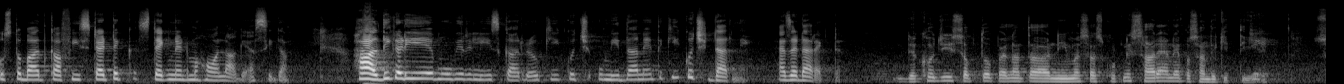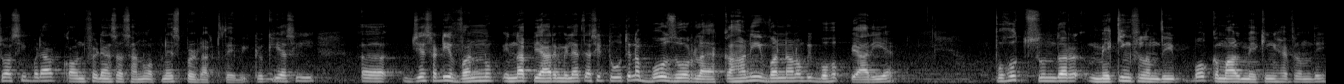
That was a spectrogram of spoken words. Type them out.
ਉਸ ਤੋਂ ਬਾਅਦ ਕਾਫੀ ਸਟੈਟਿਕ ਸਟੈਗਨੈਂਟ ਮਾਹੌਲ ਆ ਗਿਆ ਸੀਗਾ। ਹਾਲ ਦੀ ਘੜੀ ਇਹ ਮੂਵੀ ਰਿਲੀਜ਼ ਕਰ ਰਹੇ ਹੋ ਕੀ ਕੁਝ ਉਮੀਦਾਂ ਨੇ ਤੇ ਕੀ ਕੁਝ ਡਰ ਨੇ ਐਜ਼ ਅ ਡਾਇਰੈਕਟਰ ਦੇਖੋ ਜੀ ਸਭ ਤੋਂ ਪਹਿਲਾਂ ਤਾਂ ਨੀਮਾ ਸਸਕੁਟਨੀ ਸਾਰਿਆਂ ਨੇ ਪਸੰਦ ਕੀਤੀ ਹੈ। ਸੋ ਅਸੀਂ ਬੜਾ ਕੌਨਫੀਡੈਂਸ ਆ ਸਾਨੂੰ ਆਪਣੇ ਇਸ ਪ੍ਰੋਡਕਟ ਤੇ ਵੀ ਕਿਉਂਕਿ ਅਸੀਂ ਜੇ ਸਾਡੀ 1 ਨੂੰ ਇੰਨਾ ਪਿਆਰ ਮਿਲਿਆ ਤੇ ਅਸੀਂ 2 ਤੇ ਨਾ ਬਹੁਤ ਜ਼ੋਰ ਲਾਇਆ। ਕਹਾਣੀ 1 ਨਾਲੋਂ ਵੀ ਬਹੁਤ ਪਿਆਰੀ ਹੈ। ਬਹੁਤ ਸੁੰਦਰ ਮੇਕਿੰਗ ਫਿਲਮ ਦੀ ਬਹੁਤ ਕਮਾਲ ਮੇਕਿੰਗ ਹੈ ਫਿਲਮ ਦੀ।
